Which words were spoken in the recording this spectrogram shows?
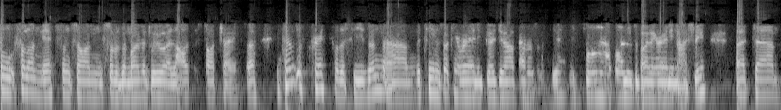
full full on nets and so on. Sort of the moment we were allowed to start training. So in terms of prep for the season, um, the team's looking really good. You know, our batters are doing fine. Our bowlers are bowling really nicely. But um,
